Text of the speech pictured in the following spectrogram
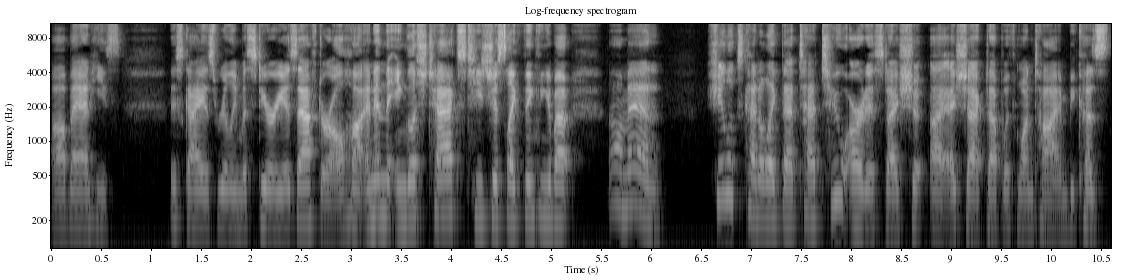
"Oh man, he's this guy is really mysterious after all, huh?" And in the English text, he's just like thinking about, "Oh man." She looks kind of like that tattoo artist I, sh- I I shacked up with one time because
